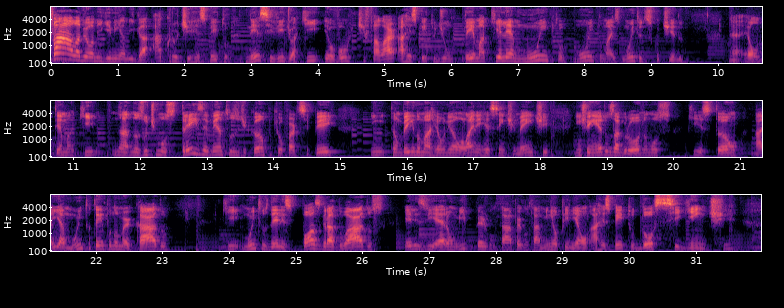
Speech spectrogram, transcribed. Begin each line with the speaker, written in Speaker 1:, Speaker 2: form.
Speaker 1: Fala meu amigo e minha amiga Agro Te Respeito. Nesse vídeo aqui eu vou te falar a respeito de um tema que ele é muito, muito, mas muito discutido. Né? É um tema que na, nos últimos três eventos de campo que eu participei, em, também numa reunião online recentemente, engenheiros agrônomos que estão aí há muito tempo no mercado, que muitos deles pós-graduados eles vieram me perguntar, perguntar a minha opinião a respeito do seguinte:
